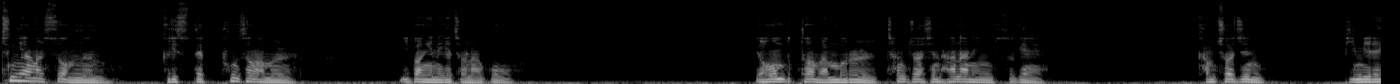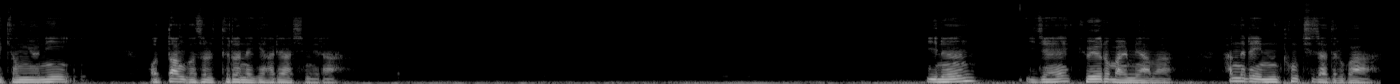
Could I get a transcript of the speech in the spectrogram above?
측량할 수 없는 그리스도의 풍성함을 이방인에게 전하고 영원부터 만물을 창조하신 하나님 속에 감추어진 비밀의 경륜이 어떠한 것을 드러내게 하려 하심이라. 이는 이제 교회로 말미암아 하늘에 있는 통치자들과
